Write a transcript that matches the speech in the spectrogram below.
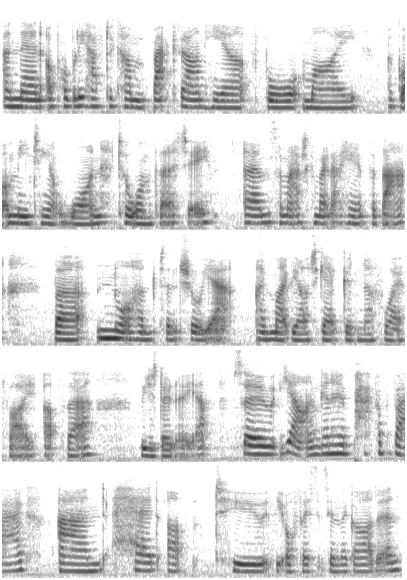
and then I'll probably have to come back down here for my I've got a meeting at 1 till 1.30 um, so I might have to come back down here for that but not 100% sure yet I might be able to get good enough Wi-Fi up there. We just don't know yet. So yeah, I'm gonna pack up a bag and head up to the office It's in the garden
